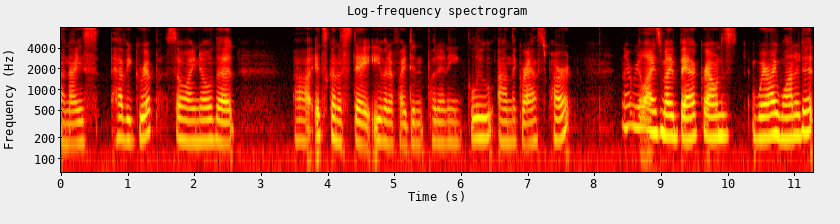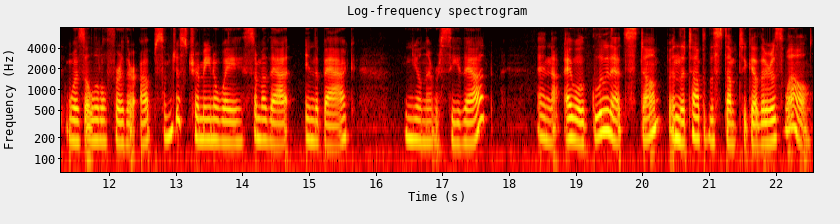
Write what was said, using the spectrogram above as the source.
a nice heavy grip, so I know that uh, it's going to stay even if I didn't put any glue on the grass part. And I realized my background is where I wanted it was a little further up, so I'm just trimming away some of that in the back, and you'll never see that. And I will glue that stump and the top of the stump together as well.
